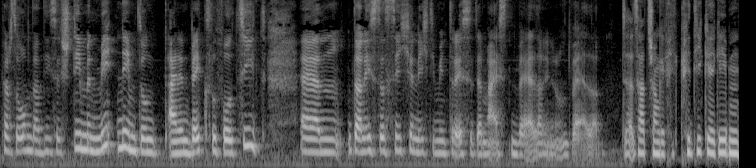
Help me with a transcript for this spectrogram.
Person dann diese Stimmen mitnimmt und einen Wechsel vollzieht, ähm, dann ist das sicher nicht im Interesse der meisten Wählerinnen und Wähler es hat schon Kritik gegeben,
